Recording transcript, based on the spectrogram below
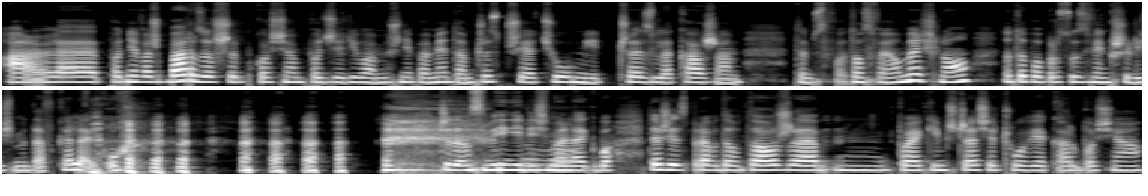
Ale ponieważ bardzo szybko się podzieliłam, już nie pamiętam, czy z przyjaciółmi, czy z lekarzem, tym, tą swoją myślą, no to po prostu zwiększyliśmy dawkę leku. czy tam zmieniliśmy no. lek, bo też jest prawdą to, że mm, po jakimś czasie człowiek albo się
